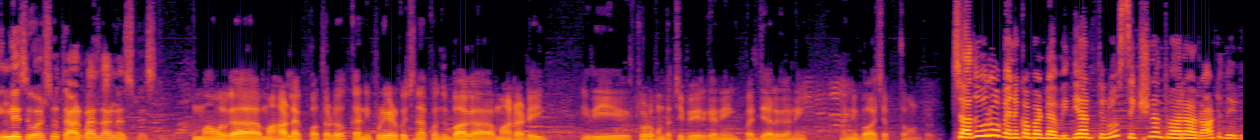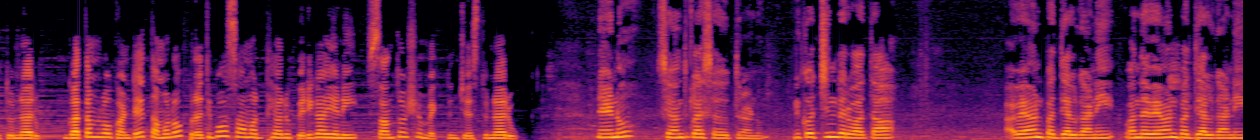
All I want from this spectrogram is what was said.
ఇంగ్లీష్ వర్డ్స్ థర్డ్ క్లాస్ దాకా నేర్చుకునేసింది మామూలుగా మాట్లాడలేకపోతాడు కానీ ఇప్పుడు ఇక్కడికి వచ్చినా కొంచెం బాగా మాట్లాడి ఇది చూడకుండా చెప్పేది కానీ పద్యాలు కానీ అన్ని బాగా చెప్తా ఉంటాడు. చదువులో వెనుకబడ్డ విద్యార్థులు శిక్షణ ద్వారా రాటుదేలుతున్నారు గతంలో కంటే తమలో ప్రతిభా సామర్థ్యాలు పెరిగాయని సంతోషం వ్యక్తం చేస్తున్నారు. నేను సెవెంత్ క్లాస్ చదువుతున్నాను. ఇక్కడికి వచ్చిన తర్వాత వేమన పద్యాలు కానీ వంద వేమన పద్యాలు కానీ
